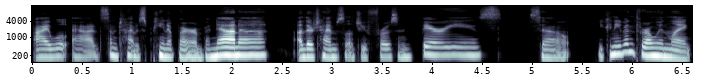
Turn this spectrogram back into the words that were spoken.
I will add sometimes peanut butter and banana. Other times I'll do frozen berries. So you can even throw in like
